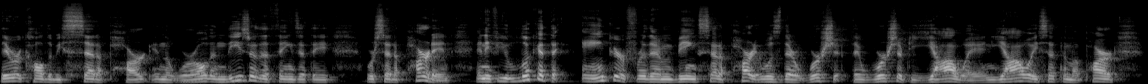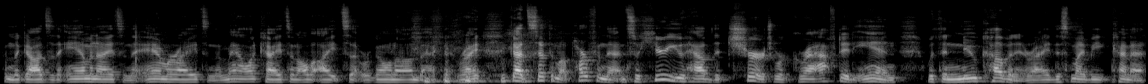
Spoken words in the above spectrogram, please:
they were called to be set apart in the world. And these are the things that they were set apart in. And if you look at the anchor for them being set apart, it was their worship. They worshiped Yahweh, and Yahweh set them apart from the gods of the Ammonites and the Amorites and the Amalekites and all the ites that were going on back then, right? God set them apart from that. And so here you have the church, we're grafted in with the new covenant, right? This might be kind of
